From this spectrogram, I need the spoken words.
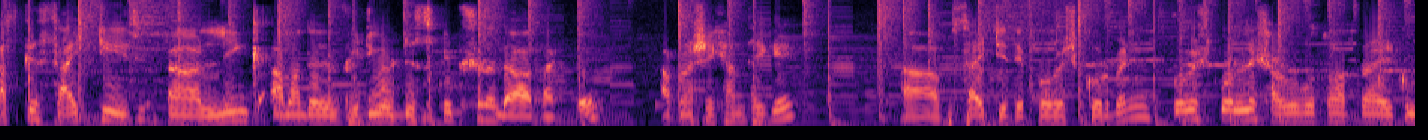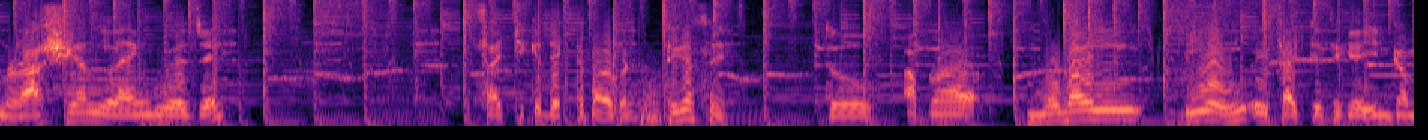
আজকের সাইটটির লিংক আমাদের ভিডিওর ডিসক্রিপশনে দেওয়া থাকবে। আপনারা সেখান থেকে সাইটটিতে প্রবেশ করবেন। প্রবেশ করলে সর্বপ্রথম আপনারা এরকম রাশিয়ান ল্যাঙ্গুয়েজে সাইটটিকে দেখতে পারবেন, ঠিক আছে? তো আপনারা মোবাইল দিয়েও এই সাইটটি থেকে ইনকাম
